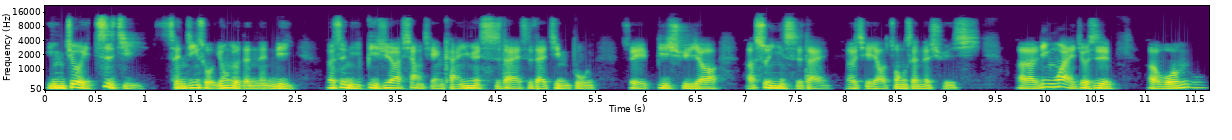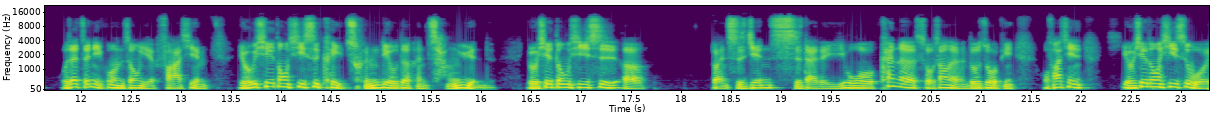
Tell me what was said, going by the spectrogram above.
enjoy 自己曾经所拥有的能力，而是你必须要向前看，因为时代是在进步，所以必须要呃顺应时代，而且要终身的学习。呃，另外就是呃我。我在整理过程中也发现，有一些东西是可以存留的很长远的，有些东西是呃短时间时代的遗。我看了手上的很多作品，我发现有些东西是我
